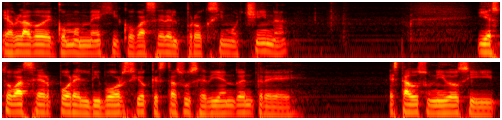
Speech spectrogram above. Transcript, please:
He hablado de cómo México va a ser el próximo China, y esto va a ser por el divorcio que está sucediendo entre Estados Unidos y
